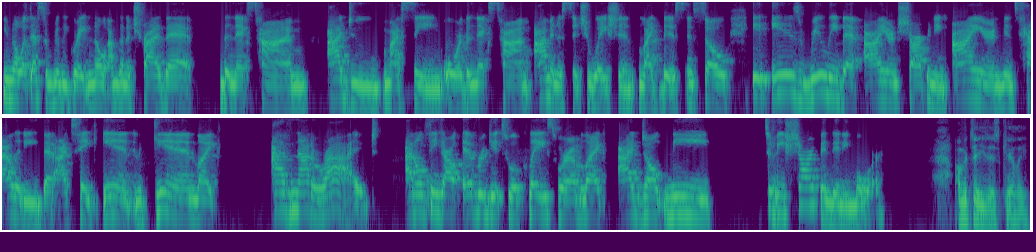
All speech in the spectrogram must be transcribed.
you know what? That's a really great note. I'm going to try that the next time I do my scene or the next time I'm in a situation like this. And so it is really that iron sharpening iron mentality that I take in. And again, like I've not arrived. I don't think I'll ever get to a place where I'm like, I don't need to be sharpened anymore. I'm going to tell you this, Kelly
